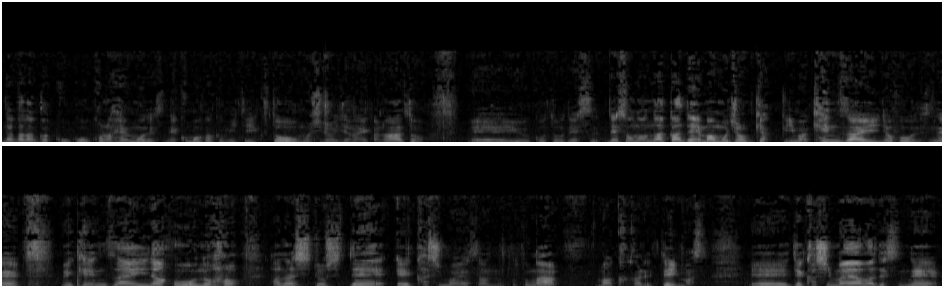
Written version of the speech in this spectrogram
なかなかここ、この辺もですね、細かく見ていくと面白いんじゃないかなと、えいうことです。で、その中で、まあもちろん逆、今、健在の方ですね。ね健在な方の 話として、え鹿島屋さんのことが、まあ書かれています。えーで、鹿島屋はですね、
